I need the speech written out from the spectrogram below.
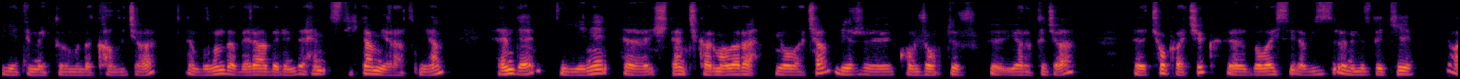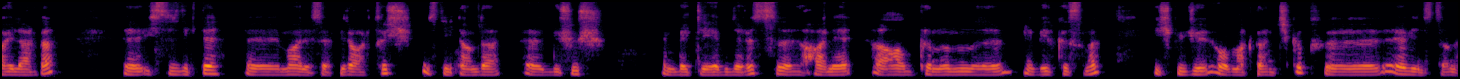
yetinmek durumunda kalacağı, bunun da beraberinde hem istihdam yaratmayan hem de yeni işten çıkarmalara yol açan bir konjonktür yaratacağı çok açık. Dolayısıyla biz önümüzdeki aylarda işsizlikte e, maalesef bir artış, istihdamda e, düşüş bekleyebiliriz. E, hane halkının e, bir kısmı iş gücü olmaktan çıkıp e, ev insanı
